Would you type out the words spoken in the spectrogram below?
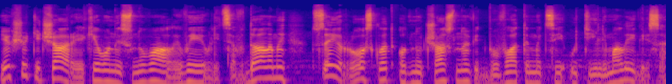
Якщо ті чари, які вони снували, виявляться вдалими, цей розклад одночасно відбуватиметься й у тілі Малигріса,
